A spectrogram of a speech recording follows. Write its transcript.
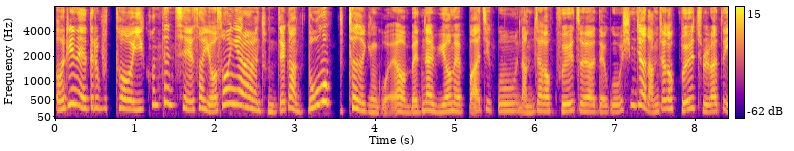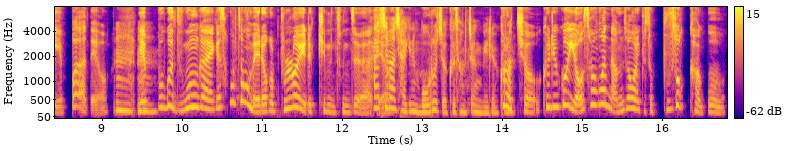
어린 애들부터 이 컨텐츠에서 여성이라는 존재가 너무 부차적인 거예요. 맨날 위험에 빠지고 남자가 구해줘야 되고 심지어 남자가 구해줄라도 예뻐야 돼요. 음, 음. 예쁘고 누군가에게 성적 매력을 불러일으키는 존재여야 돼요. 하지만 자기는 모르죠 그 성적 매력을. 그렇죠. 그리고 여성은 남성을 계속 부속하고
